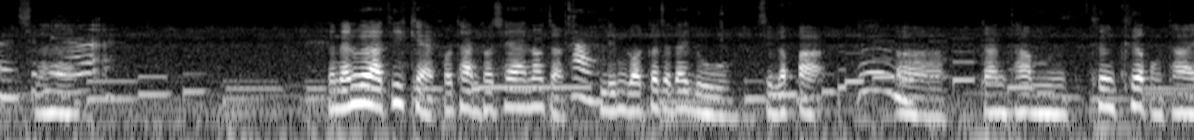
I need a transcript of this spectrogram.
ลชุดเนี้ยนะฮะดังนั้นเวลาที่แขกเขาทานข้าวแช่นอกจากค่ะลิ้มรสก็จะได้ดูศิลปะอืมเอ่อ การทำเครื่องเคลือบของไทย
